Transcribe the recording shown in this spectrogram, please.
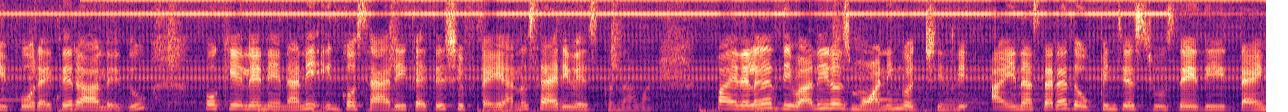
బిఫోర్ అయితే రాలేదు. ఓకేలే నేనని ఇంకో శారీకి అయితే షిఫ్ట్ అయ్యాను. శారీ వేసుకుందామని. ఫైనల్గా దివాళీ రోజు మార్నింగ్ వచ్చింది. అయినా సరే అది ఓపెన్ చేసి చూసేది టైం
